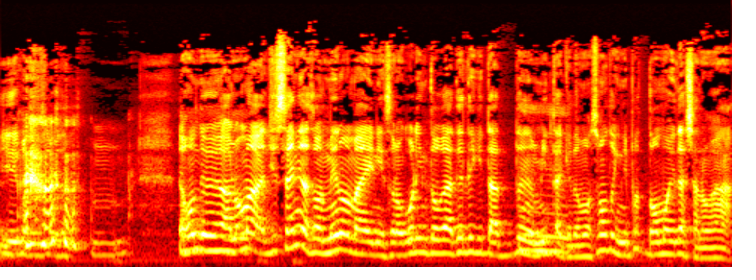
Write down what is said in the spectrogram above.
いいこと言ってる。わうんほんであの、まあ、実際にはその目の前にその五輪塔が出てきたというのを見たけども、その時にパッと思い出したのが、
